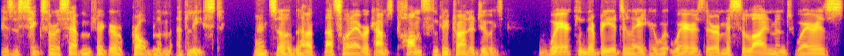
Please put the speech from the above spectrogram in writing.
is a six or a seven figure problem at least. Right. So that, that's what Evercam's constantly trying to do is where can there be a delay here? Where is there a misalignment? Where is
